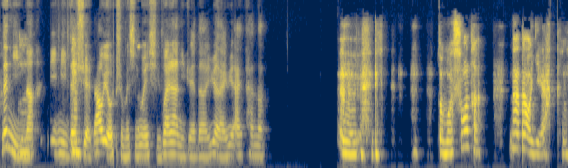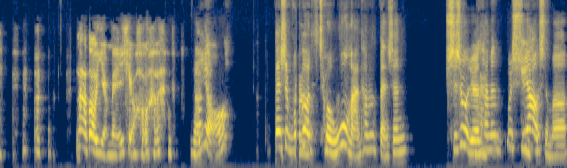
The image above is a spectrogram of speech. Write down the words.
那你嗯呢？你你的嗯 雪糕有什么行为习惯让你觉得越来越爱它呢？嗯，怎么说呢？那倒也，那倒也没有。没有，但是不过嗯，宠物嘛，它们本身，其实我觉得它哎，们不需要什么，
